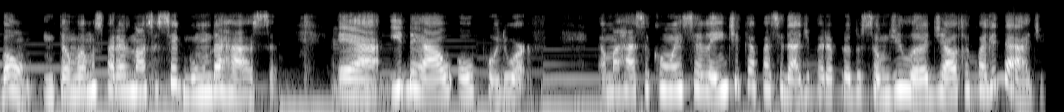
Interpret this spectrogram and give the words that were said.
Bom, então vamos para a nossa segunda raça. É a Ideal ou Polywurf. É uma raça com excelente capacidade para a produção de lã de alta qualidade,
